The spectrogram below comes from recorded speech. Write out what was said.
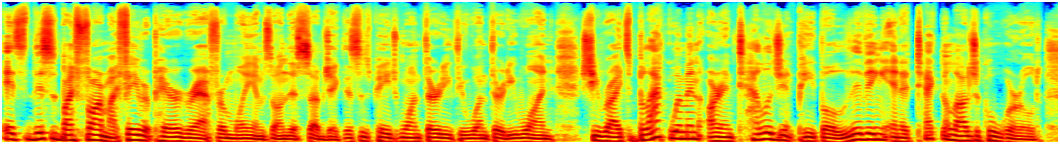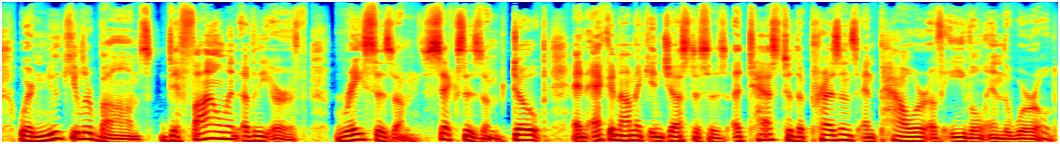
it's this is by far my favorite paragraph from Williams on this subject. This is page 130 through 131. She writes, Black women are intelligent people living in a technological world where nuclear bombs, defilement of the earth, racism, sexism, dope, and economic injustices attest to the presence and power of evil in the world.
